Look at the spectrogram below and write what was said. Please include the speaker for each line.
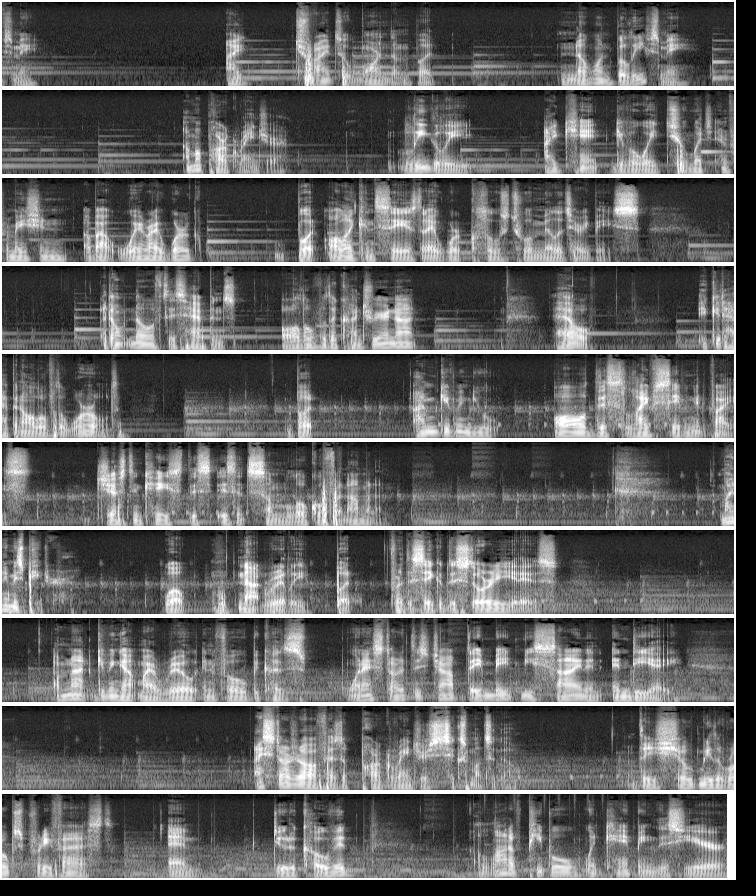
Speaker 1: Believes me. I tried to warn them, but no one believes me. I'm a park ranger. Legally, I can't give away too much information about where I work, but all I can say is that I work close to a military base. I don't know if this happens all over the country or not. Hell, it could happen all over the world. But I'm giving you all this life saving advice just in case this isn't some local phenomenon. My name is Peter. Well, not really, but for the sake of this story, it is. I'm not giving out my real info because when I started this job, they made me sign an NDA. I started off as a park ranger six months ago. They showed me the ropes pretty fast. And due to COVID, a lot of people went camping this year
